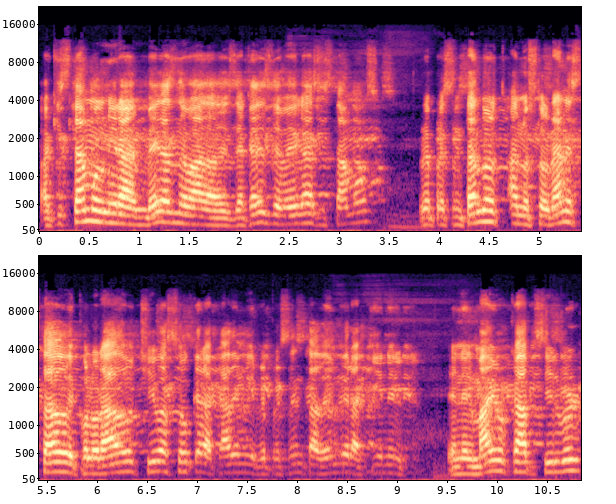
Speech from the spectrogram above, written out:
Aquí estamos, mira, en Vegas, Nevada. Desde acá, desde Vegas, estamos representando a nuestro gran estado de Colorado. Chivas Soccer Academy representa a Denver aquí en el, en el Mayor Cup Silver,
